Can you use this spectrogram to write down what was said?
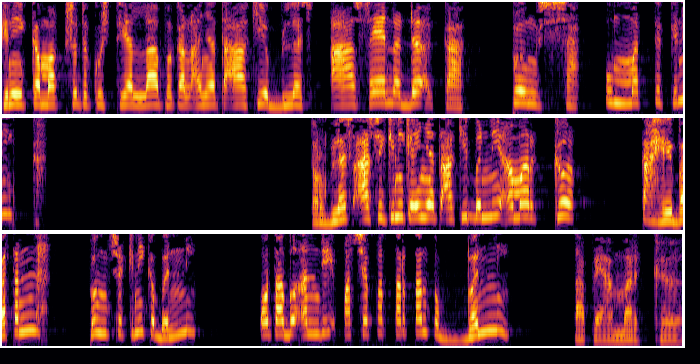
kenika maksud Gusti Allah bakal hanya taaki belas asena deka bangsa umat kenika Torbelas asik ini kayaknya tak aki beni amar ke kahebatan bangsa kini ke beni. Otabe andi pat sepat tertanto beni. Tapi amar ke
